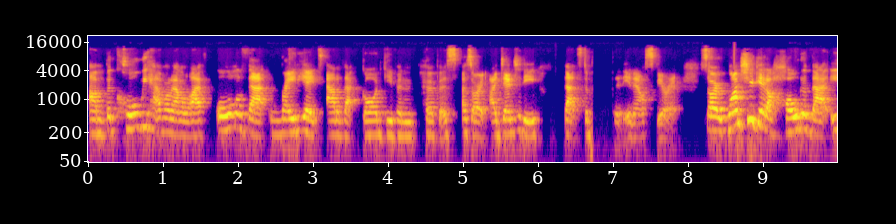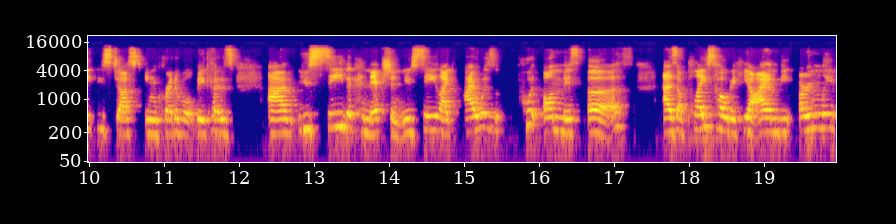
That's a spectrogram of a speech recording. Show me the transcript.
um, the call we have on our life, all of that radiates out of that God given purpose, uh, sorry, identity that's deposited in our spirit. So once you get a hold of that, it is just incredible because um, you see the connection. You see, like, I was put on this earth as a placeholder here. I am the only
